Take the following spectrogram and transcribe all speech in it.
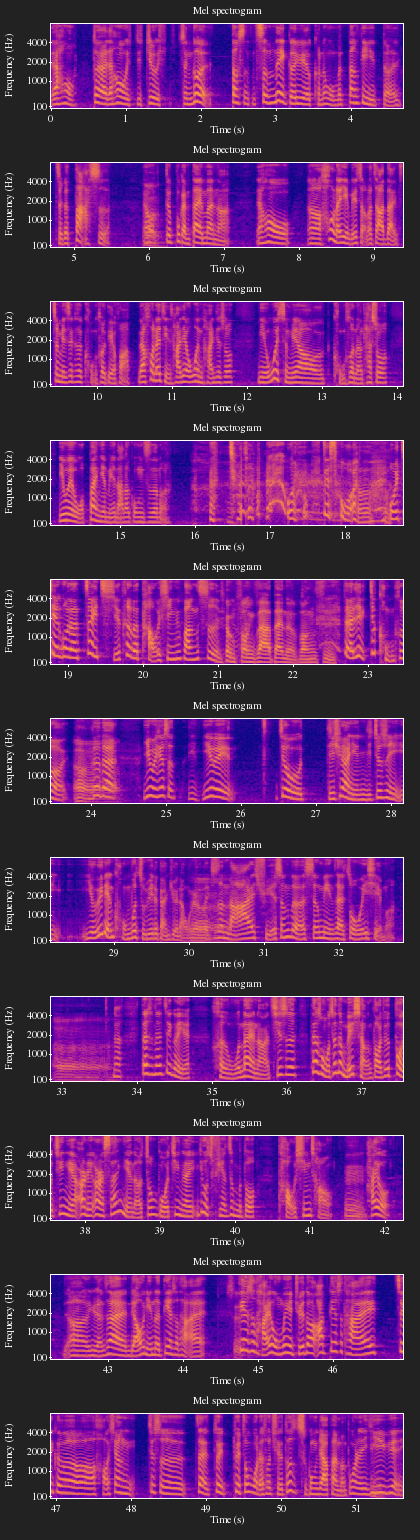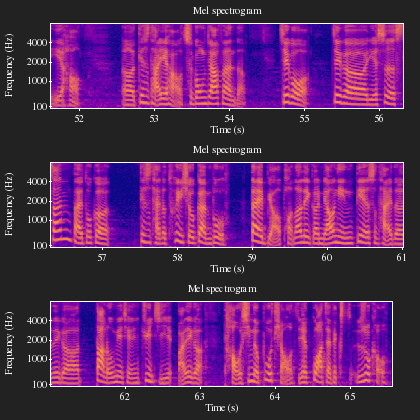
然后对啊，然后就整个当时是那个月可能我们当地的这个大事，然后都不敢怠慢呐，然后呃后来也没找到炸弹，证明这个是恐吓电话。然后后来警察就问他，就说你为什么要恐吓呢？他说因为我半年没拿到工资了。就 是我，这是我我见过的最奇特的讨薪方式，用放炸弹的方式，对，就就恐吓，嗯，对对，因为就是因为就的确你你就是有一点恐怖主义的感觉了，我觉得就是拿学生的生命在做威胁嘛，呃，那但是呢，这个也很无奈呢。其实，但是我真的没想到，就到今年二零二三年了，中国竟然又出现这么多讨薪潮，嗯，还有呃，远在辽宁的电视台。电视台我们也觉得啊，电视台这个好像就是在对对中国来说，其实都是吃公家饭嘛，不管是医院也好，呃，电视台也好，吃公家饭的。结果这个也是三百多个电视台的退休干部代表跑到那个辽宁电视台的那个大楼面前聚集，把那个讨薪的布条直接挂在那个入口。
